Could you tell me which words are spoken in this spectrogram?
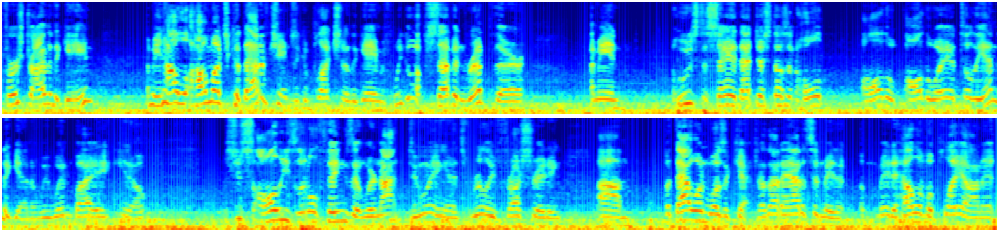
first drive of the game. I mean, how how much could that have changed the complexion of the game? If we go up seven rip there, I mean, who's to say that just doesn't hold all the all the way until the end again, and we win by you know, it's just all these little things that we're not doing, and it's really frustrating. Um, but that one was a catch. I thought Addison made a made a hell of a play on it,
